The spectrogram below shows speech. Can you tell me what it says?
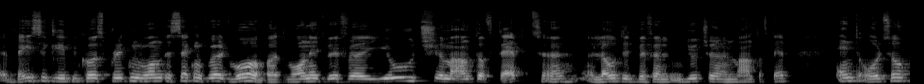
Uh, basically because Britain won the Second World War, but won it with a huge amount of debt, uh, loaded with a huge amount of debt, and also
